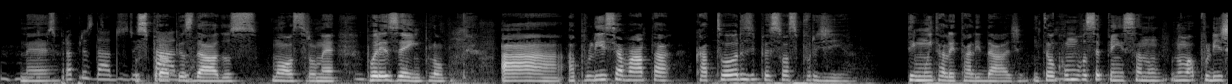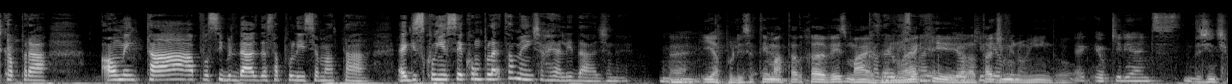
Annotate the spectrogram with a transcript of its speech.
uhum. né? Os próprios dados do Os Estado. próprios dados mostram, né? Uhum. Por exemplo, a, a polícia mata 14 pessoas por dia. Tem muita letalidade. Então, como você pensa num, numa política para aumentar a possibilidade dessa polícia matar? É desconhecer completamente a realidade, né? É, e a polícia tem matado cada vez mais, cada né? Vez não é que eu ela está diminuindo. Eu queria, antes da gente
